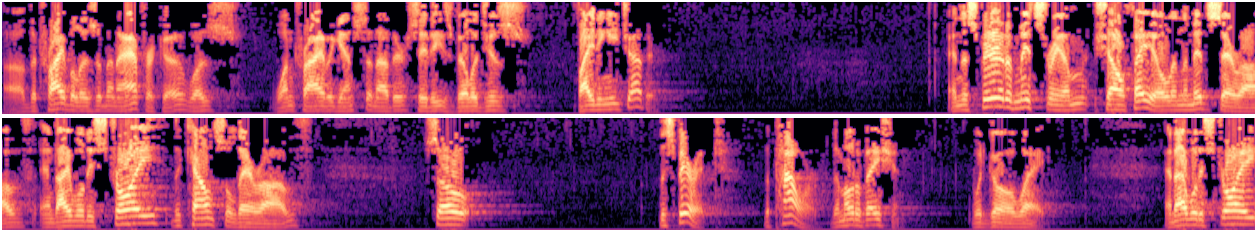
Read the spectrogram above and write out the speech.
uh, the tribalism in Africa was one tribe against another, cities, villages fighting each other. And the spirit of Mitzrayim shall fail in the midst thereof, and I will destroy the counsel thereof. So, the spirit, the power, the motivation would go away. And I will destroy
